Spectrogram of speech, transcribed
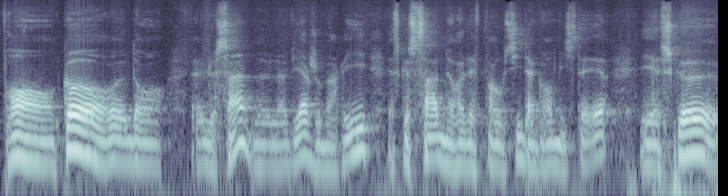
prend corps dans euh, le sein de la Vierge Marie. Est-ce que ça ne relève pas aussi d'un grand mystère? Et est-ce que euh,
